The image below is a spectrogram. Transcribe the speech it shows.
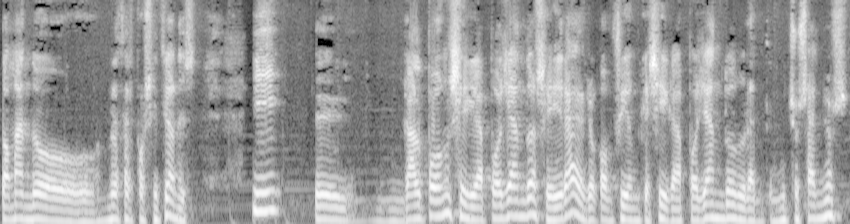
tomando nuestras posiciones. Y eh, Galpón sigue apoyando, seguirá, yo confío en que siga apoyando durante muchos años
